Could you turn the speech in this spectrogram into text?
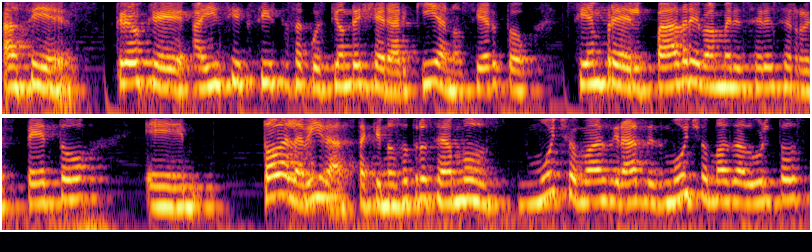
Así es. Creo que ahí sí existe esa cuestión de jerarquía, ¿no es cierto? Siempre el padre va a merecer ese respeto eh, toda la vida, hasta que nosotros seamos mucho más grandes, mucho más adultos.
